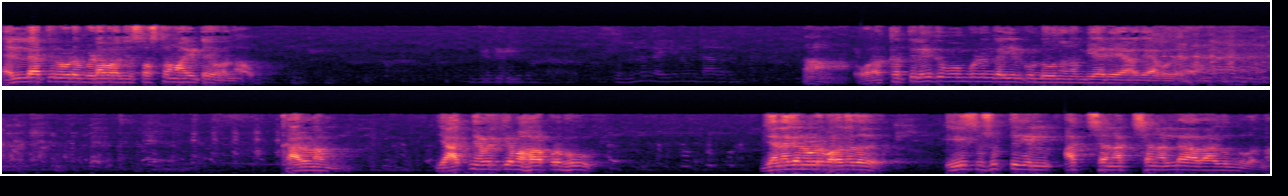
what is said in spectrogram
എല്ലാത്തിനോടും വിട പറഞ്ഞ് സ്വസ്ഥമായിട്ടേ ഉറങ്ങാവൂ ആ ഉറക്കത്തിലേക്ക് പോകുമ്പോഴും കയ്യിൽ കൊണ്ടുപോകുന്ന നമ്പ്യാരെ ആകെ അപകടം. കാരണം യാജ്ഞവൽക്യ മഹാപ്രഭു ജനകനോട് പറഞ്ഞത് ഈ സുഷുപ്തിയിൽ അച്ഛൻ അച്ഛനല്ലാതാകുന്നുവെന്ന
